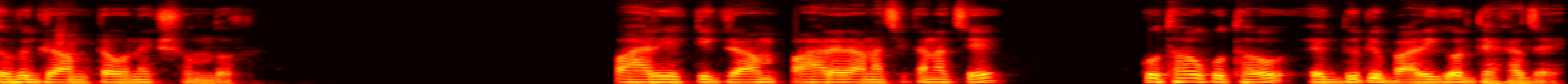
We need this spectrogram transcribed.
তবে গ্রামটা অনেক সুন্দর। পাহাড়ি একটি গ্রাম, পাহাড়ের আনাচে কানাচে কোথাও কোথাও এক দুটি বাড়িঘর দেখা যায়।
